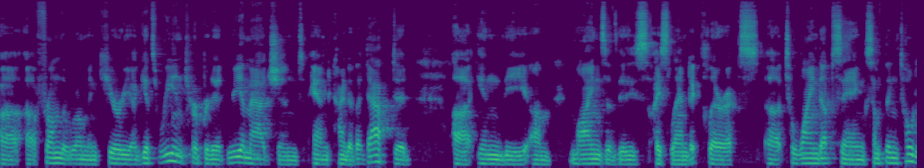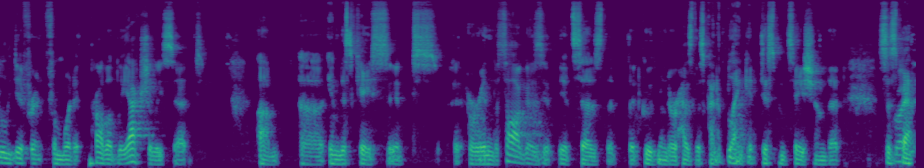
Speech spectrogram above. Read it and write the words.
uh, uh, from the Roman Curia gets reinterpreted, reimagined, and kind of adapted uh, in the um, minds of these Icelandic clerics uh, to wind up saying something totally different from what it probably actually said. Um, uh, in this case, it or in the sagas, it, it, says that that Gudmundur has this kind of blanket dispensation that suspends right.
